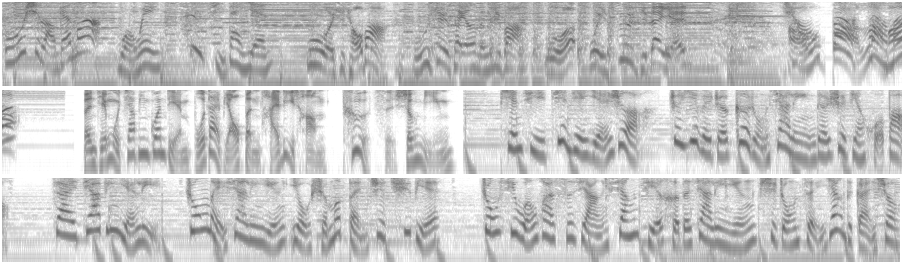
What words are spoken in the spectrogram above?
不是老干妈，我为自己代言。我是潮爸，不是太阳能浴霸，我为自己代言。潮爸辣妈。本节目嘉宾观点不代表本台立场，特此声明。天气渐渐炎热，这意味着各种夏令营的日渐火爆。在嘉宾眼里，中美夏令营有什么本质区别？中西文化思想相结合的夏令营是种怎样的感受？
